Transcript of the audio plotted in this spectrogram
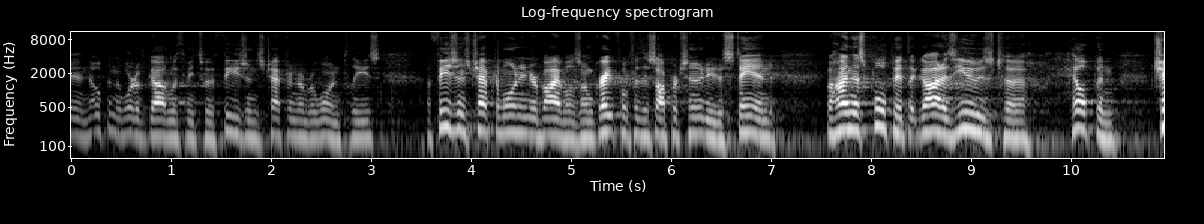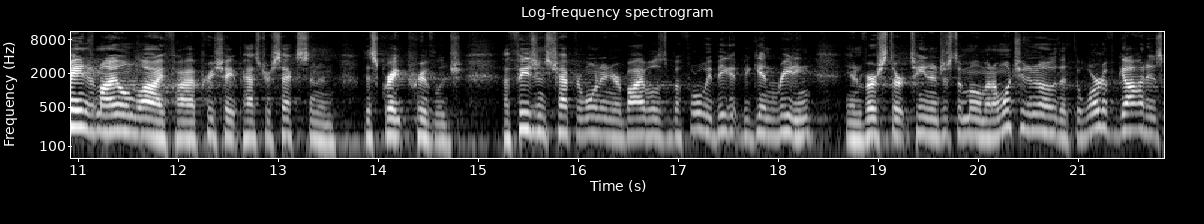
Amen. Open the Word of God with me to Ephesians chapter number one, please. Ephesians chapter one in your Bibles. I'm grateful for this opportunity to stand behind this pulpit that God has used to help and change my own life. I appreciate Pastor Sexton and this great privilege. Ephesians chapter 1 in your Bibles. Before we begin reading in verse 13 in just a moment, I want you to know that the Word of God is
